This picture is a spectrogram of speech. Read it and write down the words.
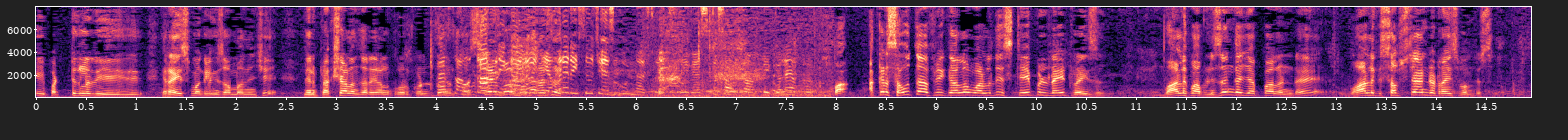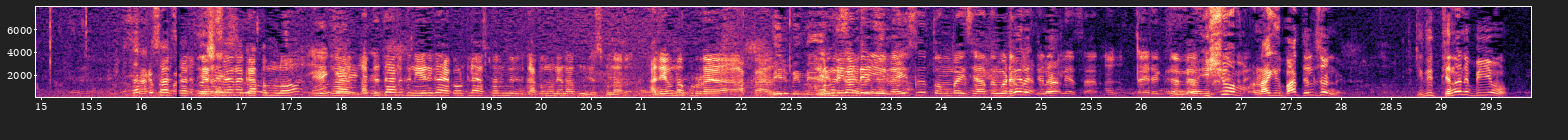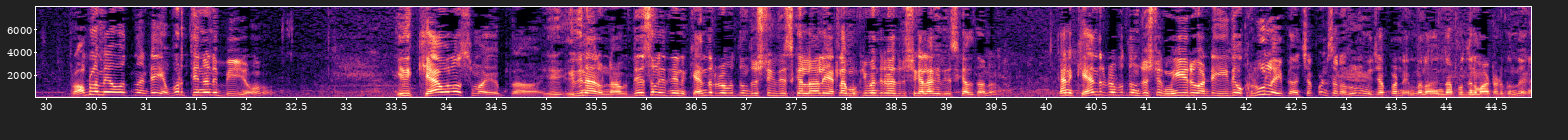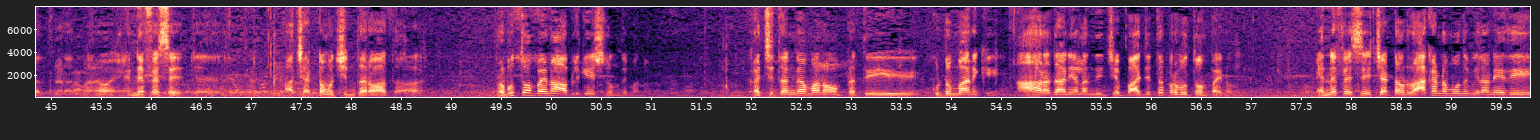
ఈ particular rice smuggling సంబంధించి దీని ప్రక్షాళన జరగాలని కోరుకుంటూ అక్కడ సౌత్ ఆఫ్రికాలో వాళ్ళది స్టేపుల్ డైట్ రైస్ అది. వాళ్ళకి పాప నిజంగా చెప్పాలంటే వాళ్ళకి సబ్ స్టాండర్డ్ రైస్ పంపిస్తున్నాం సార్ సార్ జనసేన గతంలో లబ్ధిదారులకు నేరుగా అకౌంట్లో వేస్తారని మీరు గతంలో నినాదం తీసుకున్నారు అదేమన్నా ఇప్పుడు ర- అక్క- ఎందుకంటే ఈ రైస్ తొంభై శాతం కూడా ఇష్యూ నాకు ఇది బాగా తెలుసండి. ఇది తినని బియ్యం ప్రాబ్లం ఏమవుతుందంటే ఎవరు తినని బియ్యం ఇది కేవలం ఇది- ఇది నా ఉద్దేశంలో ఇది నేను కేంద్ర ప్రభుత్వం దృష్టికి తీసుకెళ్ళాలి ఎట్లా ముఖ్యమంత్రి గారి దృష్టికి ఎలాగ తీసుకెళ్తాను? కానీ కేంద్ర ప్రభుత్వం దృష్టికి మీరు అంటే ఇది ఒక రూల్ అయిపోయింది. చెప్పండి సార్ రూల్ మీరు చెప్పండి. మనం ఇంత పొద్దున మాట్లాడుకుంది. ఎన్ఎఫ్ఎస్ఏ ఆ చట్టం వచ్చిన తర్వాత ప్రభుత్వం పైన అప్లికేషన్ ఉంది మనం ఖచ్చితంగా మనం ప్రతి కుటుంబానికి ఆహార ధాన్యాలు అందించే బాధ్యత ప్రభుత్వం పైన ఉంది. ఎన్ఎఫ్ఎస్ఏ చట్టం రాకుండా ముందు మీరు అనేది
